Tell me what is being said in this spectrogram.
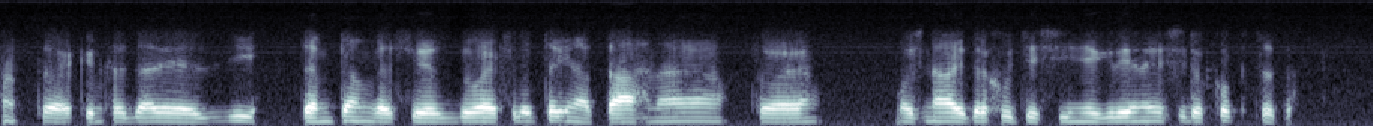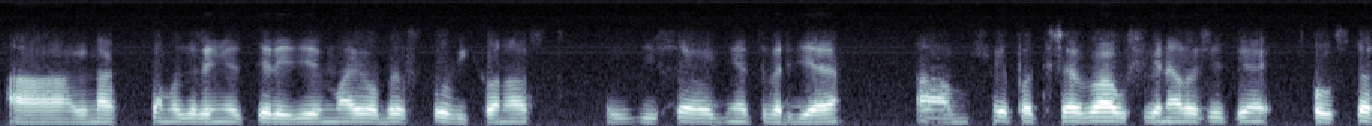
To, jakým se tady jezdí tempem ve sjezdu, jak se to tady natáhne a to je možná i trochu těžší někdy než do kopce. To. A jinak samozřejmě ty lidi mají obrovskou výkonnost, jezdí se hodně tvrdě a je potřeba už vynaložit spousta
